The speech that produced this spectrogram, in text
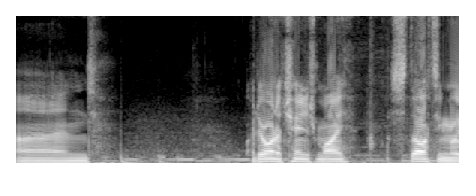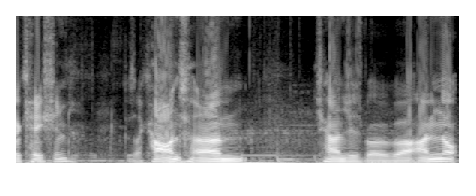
And I don't want to change my starting location because I can't. Um, challenges, blah, blah, blah. I'm not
